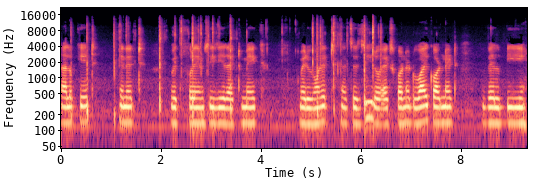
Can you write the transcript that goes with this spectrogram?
allocate init with frame cg rect make where we want it it's a 0 x coordinate y coordinate will be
